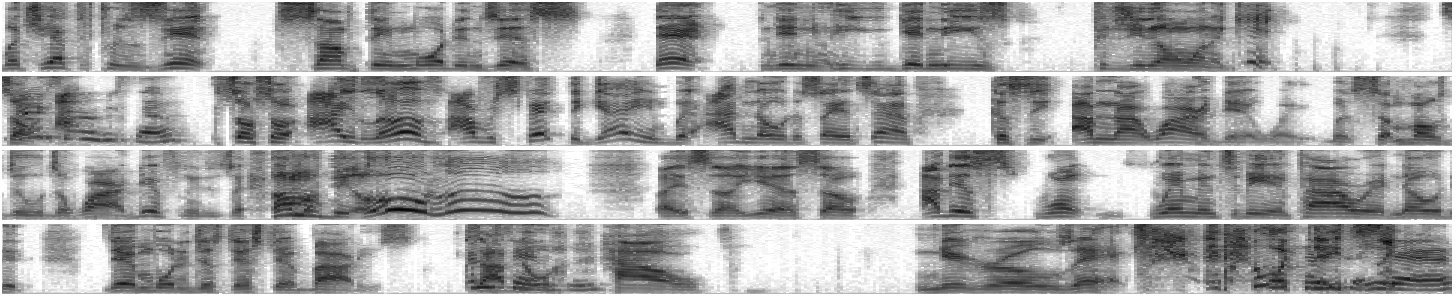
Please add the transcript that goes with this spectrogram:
but you have to present something more than just that. And then he getting these pictures you don't want to get. So I, so. so I love I respect the game, but I know at the same time because see I'm not wired that way. But some most dudes are wired differently. Say I'm gonna be oh. Like so, yeah. So I just want women to be empowered and know that they're more than just just their bodies. Because I know how Negroes act when they see yeah,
